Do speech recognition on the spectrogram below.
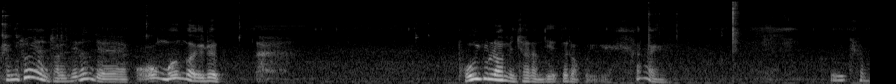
평소에는 잘 되는데 꼭 뭔가 이래 보여주려 하면 잘 안 되더라고 이게 하나에. 그참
